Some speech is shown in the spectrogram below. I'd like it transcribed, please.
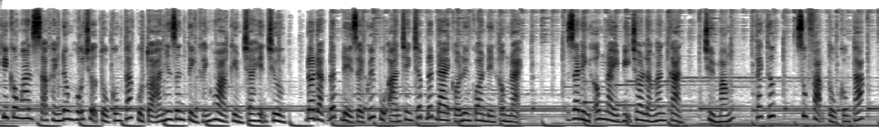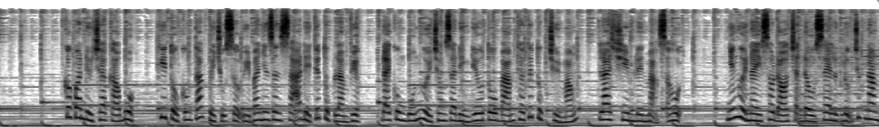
khi công an xã Khánh Đông hỗ trợ tổ công tác của Tòa án nhân dân tỉnh Khánh Hòa kiểm tra hiện trường, đo đạc đất để giải quyết vụ án tranh chấp đất đai có liên quan đến ông Đại. Gia đình ông này bị cho là ngăn cản, chửi mắng, thách thức, xúc phạm tổ công tác. Cơ quan điều tra cáo buộc, khi tổ công tác về trụ sở Ủy ban nhân dân xã để tiếp tục làm việc, Đại cùng bốn người trong gia đình đi ô tô bám theo tiếp tục chửi mắng, livestream lên mạng xã hội. Những người này sau đó chặn đầu xe lực lượng chức năng,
